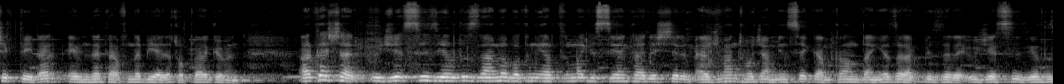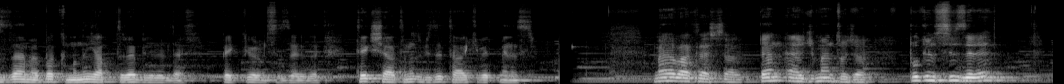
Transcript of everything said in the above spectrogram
çıktıyla evinizin etrafında bir yere toprağa gömün. Arkadaşlar ücretsiz yıldızname bakımı yaptırmak isteyen kardeşlerim Ercüment Hocam Instagram kanalından yazarak bizlere ücretsiz yıldızname bakımını yaptırabilirler. Bekliyorum sizleri de. Tek şartımız bizi takip etmeniz. Merhaba arkadaşlar, ben Ercüment Hoca. Bugün sizlere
